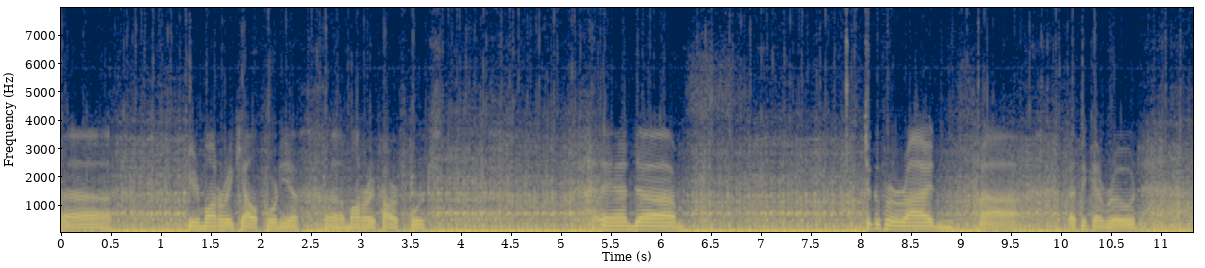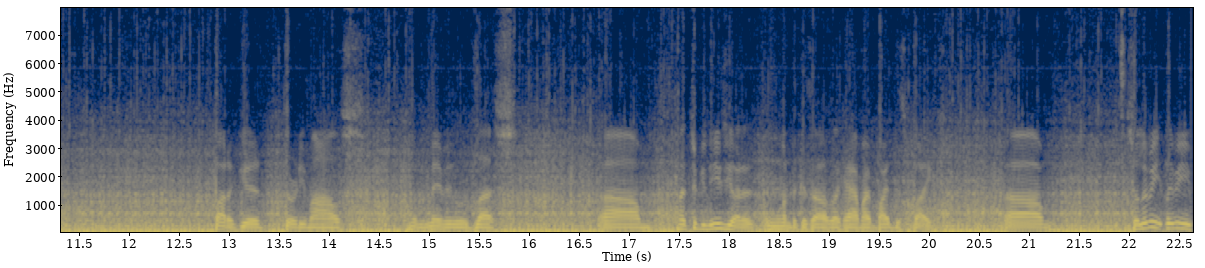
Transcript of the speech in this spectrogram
uh, here in Monterey, California, uh, Monterey Power Sports, and um, took it for a ride and. Uh, I think I rode about a good 30 miles, maybe a little less. Um, I took it easy on it, one because I was like, hey, I might bite this bike. Um, so let me let me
